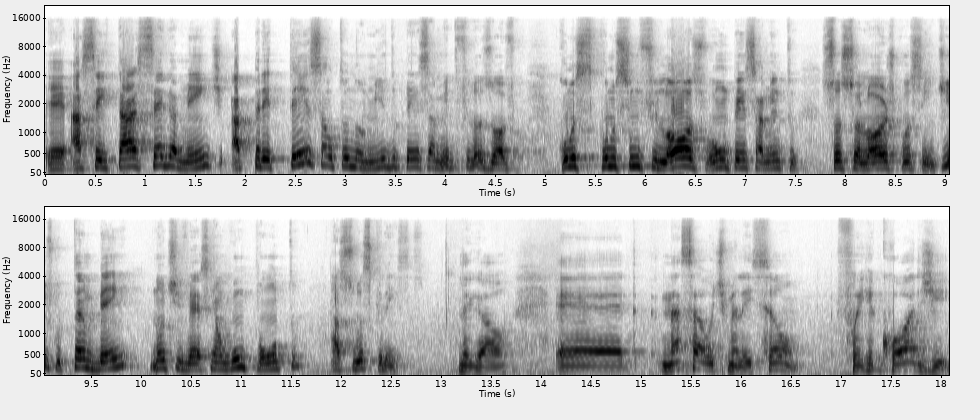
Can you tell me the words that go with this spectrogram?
é, aceitar cegamente a pretensa autonomia do pensamento filosófico. Como se, como se um filósofo ou um pensamento sociológico ou científico também não tivesse em algum ponto as suas crenças. Legal. É, nessa última eleição, foi recorde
